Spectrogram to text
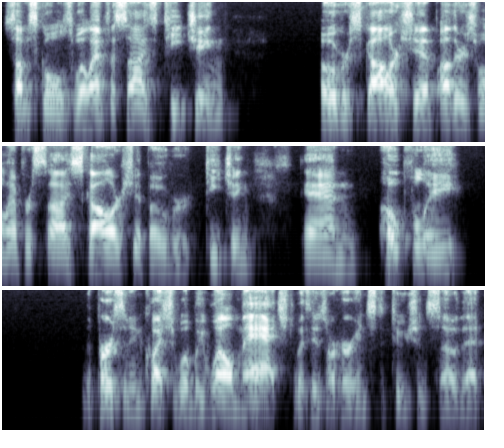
some schools will emphasize teaching over scholarship. Others will emphasize scholarship over teaching, and hopefully, the person in question will be well matched with his or her institution so that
